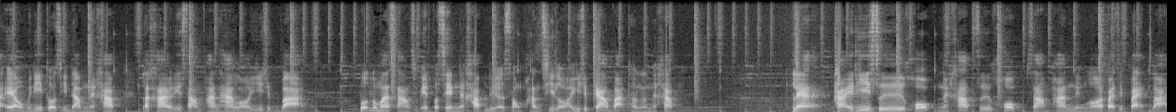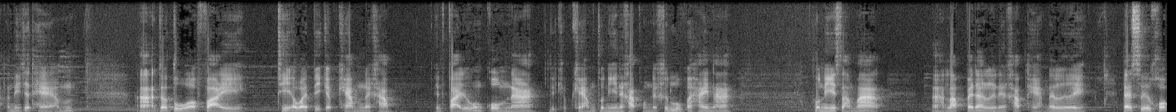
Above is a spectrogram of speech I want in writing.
RL mini ตัวสีดำนะครับ ราคาอยู่ที่ 3,520 บาท ลดลงมา 31%นะครับ เหลือ 2,429 บาทเท่านั้นนะครับ และใครที่ซื้อครบนะครับ ซื้อครบ 3,188 บาท อันนี้จะแถมเจ้าตัวไฟที่เอาไว้ติดกับแคมป์นะครับ เป็นไฟลูกกลมๆนะ ติดกับแคมป์ตัวนี้นะครับ ผมจะขึ้นรูปไว้ให้นะ ตัวนี้สามารถรับไปได้เลยนะครับ แถมได้เลย และซื้อครบ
